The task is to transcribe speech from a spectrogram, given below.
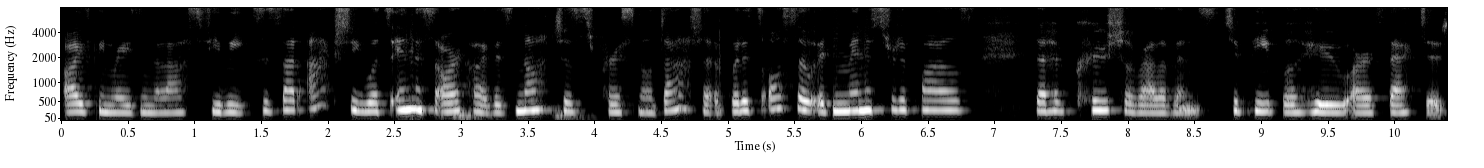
I've been raising the last few weeks is that actually what's in this archive is not just personal data, but it's also administrative files that have crucial relevance to people who are affected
